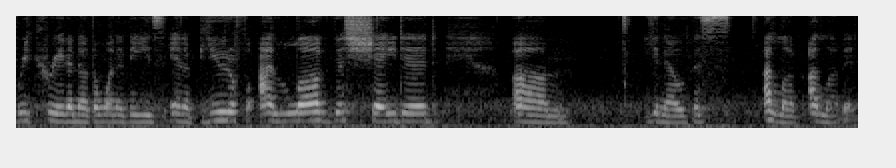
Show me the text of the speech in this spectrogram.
recreate another one of these in a beautiful, I love this shaded, um, you know, this, I love, I love it.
